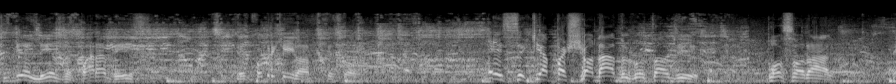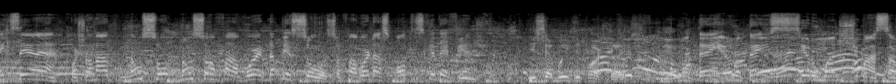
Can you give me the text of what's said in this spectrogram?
Que beleza, parabéns. Eu fabriquei lá pro pessoal. Esse aqui é apaixonado com o tal de Bolsonaro. Tem que ser, né? Apaixonado, não sou, não sou a favor da pessoa, sou a favor das pautas que defende. Isso é muito importante. Eu não tenho, eu não tenho ser humano de estimação,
